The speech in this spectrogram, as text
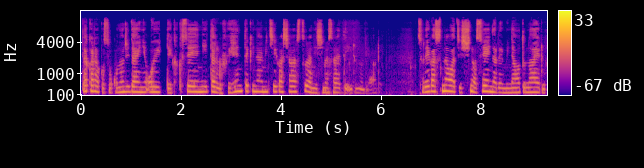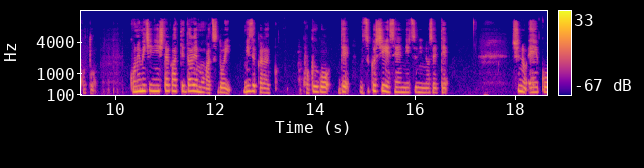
だからこそこの時代において覚醒に至る普遍的な道がシャーストラに示されているのである。それがすなわち主の聖なる皆を唱えること。この道に従って誰もが集い、自ら国語で美しい旋律に乗せて、主の栄光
